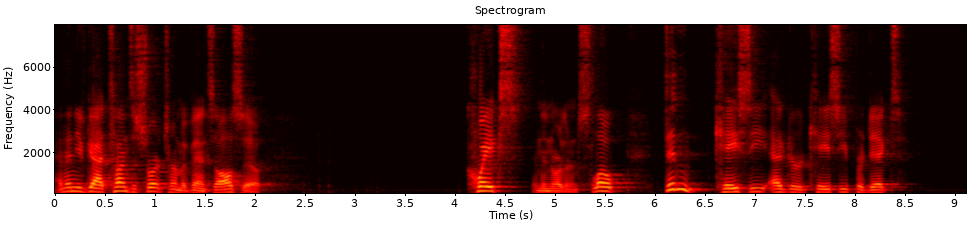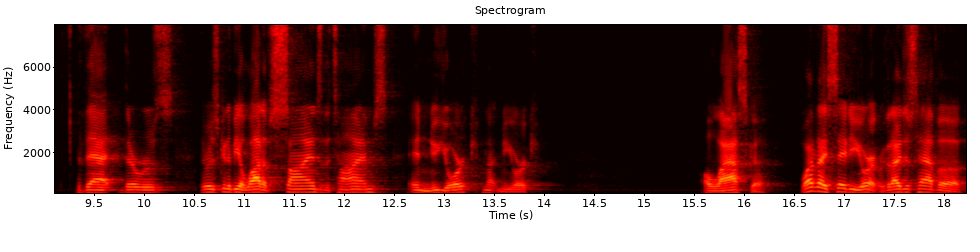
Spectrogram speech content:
And then you've got tons of short term events also. Quakes in the northern slope. Didn't Cayce, Edgar Cayce, predict that there was there was going to be a lot of signs of the times in New York, not New York, Alaska. Why did I say New York? Or did I just have a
